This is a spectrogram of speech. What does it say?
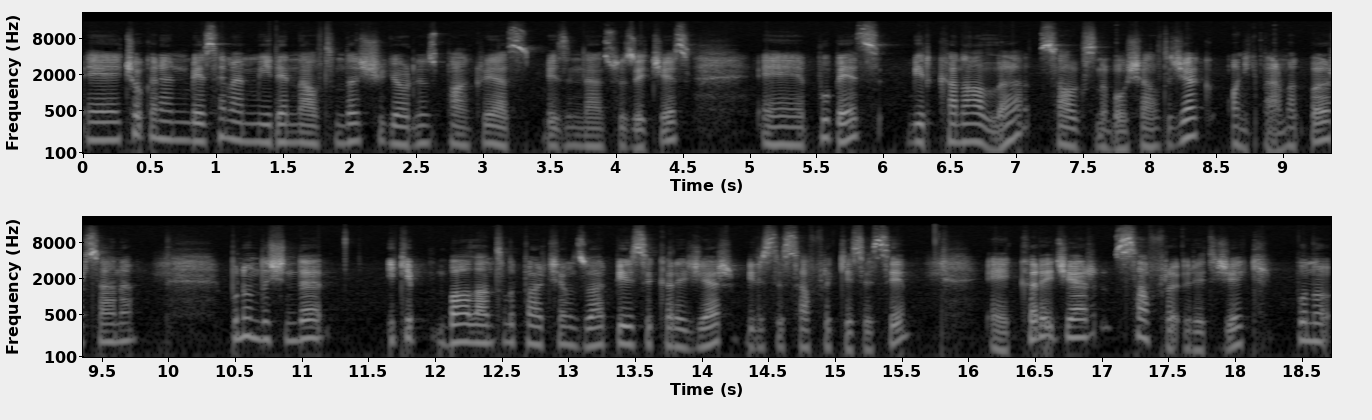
e, çok önemli bez hemen midenin altında şu gördüğünüz pankreas bezinden söz edeceğiz. E, bu bez bir kanalla salgısını boşaltacak 12 parmak bağırsağına. Bunun dışında iki bağlantılı parçamız var. Birisi karaciğer, birisi safra kesesi. E, karaciğer safra üretecek. Bunu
